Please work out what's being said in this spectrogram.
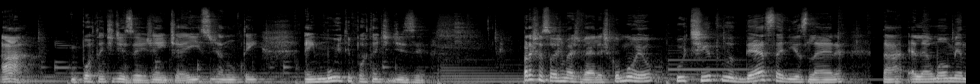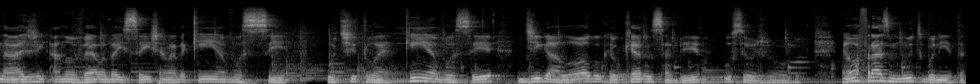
Ah, importante dizer, gente, é isso já não tem. É muito importante dizer. Para as pessoas mais velhas como eu, o título dessa newsletter, tá? Ela é uma homenagem à novela das seis chamada Quem é Você? O título é Quem é você? Diga logo que eu quero saber o seu jogo. É uma frase muito bonita,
